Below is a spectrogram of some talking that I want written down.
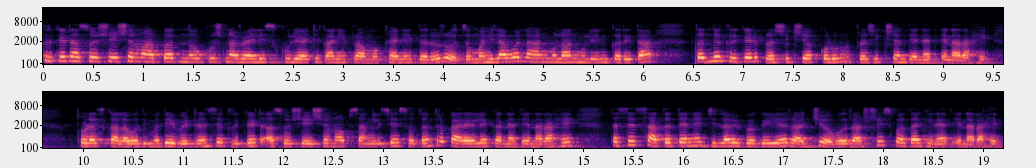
क्रिकेट असोसिएशन मार्फत नवकृष्णा व्हॅली स्कूल या ठिकाणी प्रामुख्याने दररोज महिला व लहान मुलां मुलींकरिता तज्ज्ञ क्रिकेट प्रशिक्षककडून प्रशिक्षण देण्यात येणार आहे. थोड्याच कालावधीमध्ये वेटरन्स क्रिकेट असोसिएशन ऑफ सांगलीचे स्वतंत्र कार्यालय करण्यात येणार आहे. तसेच सातत्याने जिल्हा विभागीय राज्य व राष्ट्रीय स्पर्धा घेण्यात येणार आहेत.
